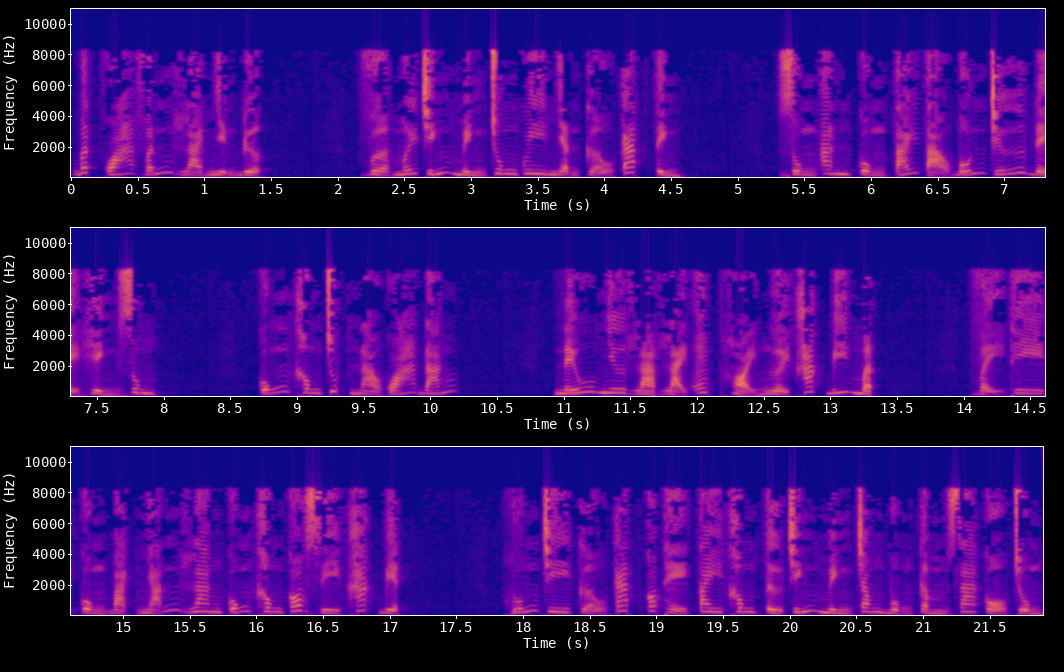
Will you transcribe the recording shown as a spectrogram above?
bất quá vẫn là nhịn được. vừa mới chính mình trung quy nhận cửu cát tình dùng ăn cùng tái tạo bốn chữ để hình dung cũng không chút nào quá đáng. Nếu như là lại ép hỏi người khác bí mật, vậy thì cùng bạch nhãn lang cũng không có gì khác biệt. huống chi cửa cát có thể tay không từ chính mình trong bụng cầm ra cổ trùng.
